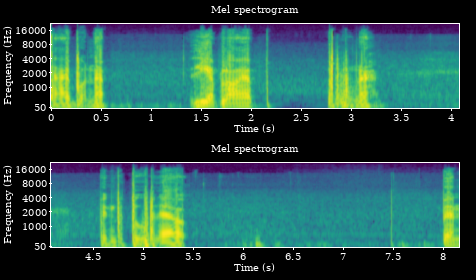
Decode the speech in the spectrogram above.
ซ้ายบนครับ เรียบร้อยครับพุ่งนะ เป็นประตูไปแล้วเบรน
